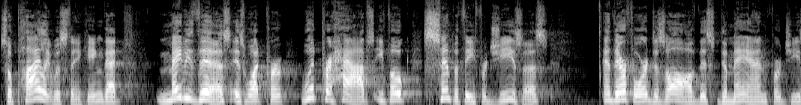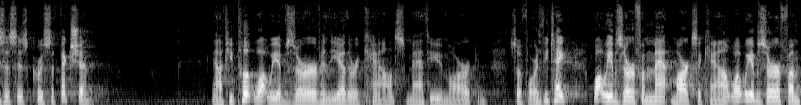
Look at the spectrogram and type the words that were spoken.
So Pilate was thinking that maybe this is what per, would perhaps evoke sympathy for Jesus and therefore dissolve this demand for Jesus' crucifixion. Now, if you put what we observe in the other accounts, Matthew, Mark, and so forth, if you take what we observe from Mark's account, what we observe from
